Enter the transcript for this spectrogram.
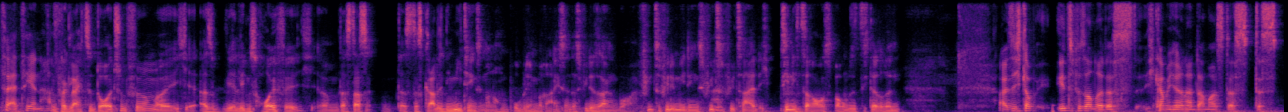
zu erzählen hast. Im Vergleich zu deutschen Firmen, weil ich, also wir erleben es häufig, ähm, dass das, dass, dass gerade die Meetings immer noch ein Problembereich sind, dass viele sagen, boah, viel zu viele Meetings, viel zu viel Zeit, ich ziehe nichts daraus, warum sitze ich da drin? Also ich glaube insbesondere, dass, ich kann mich erinnern damals, dass, dass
